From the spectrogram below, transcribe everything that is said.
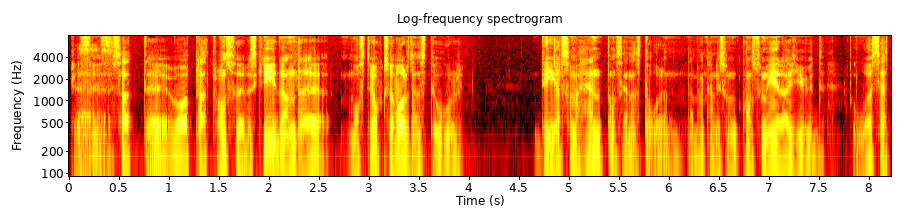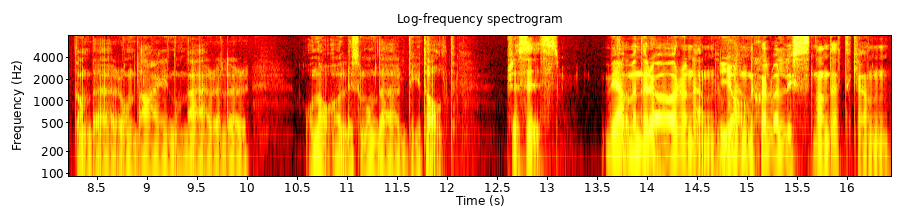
Precis. Eh, Så att eh, vara plattformsöverskridande måste också varit en stor del som har hänt de senaste åren. Där man kan liksom konsumera ljud oavsett om det är online och när eller och liksom om det är digitalt. Precis. Vi använder att, öronen, ja. men själva lyssnandet kan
